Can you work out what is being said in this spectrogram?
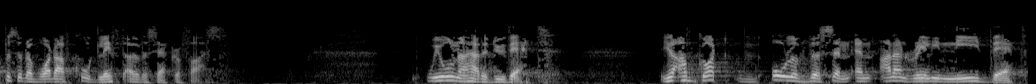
opposite of what I've called leftover sacrifice. We all know how to do that. You know, I've got all of this and, and I don't really need that.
